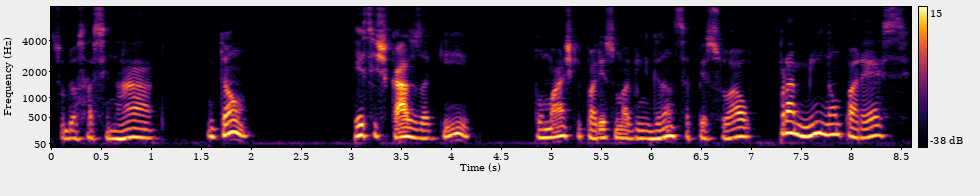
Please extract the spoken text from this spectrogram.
sobre o assassinato. Então, esses casos aqui por mais que pareça uma vingança pessoal, para mim não parece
